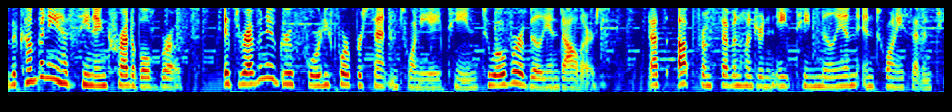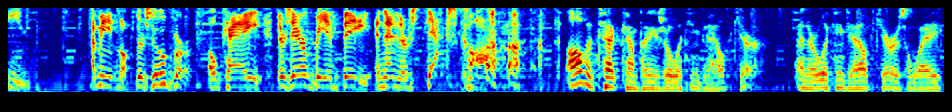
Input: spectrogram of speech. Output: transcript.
The company has seen incredible growth. Its revenue grew 44% in 2018 to over a billion dollars. That's up from 718 million in 2017. I mean, look, there's Uber, okay? There's Airbnb, and then there's Dexcom. All the tech companies are looking to healthcare, and they're looking to healthcare as a way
